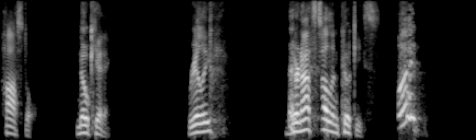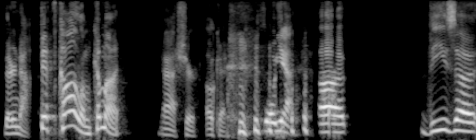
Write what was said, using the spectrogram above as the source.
Hostile. No kidding. Really? They're not selling cookies. What? They're not. Fifth column. Come on. Ah, sure. Okay. So yeah, uh, these uh,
